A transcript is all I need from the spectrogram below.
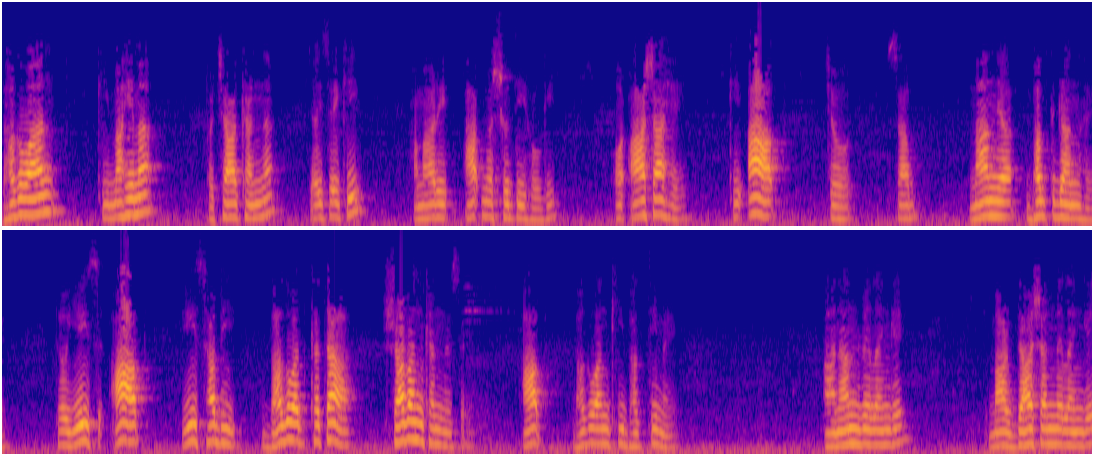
भगवान की महिमा प्रचार करना, जैसे कि हमारी आत्मशुद्धि होगी। और आशा है कि आप जो सब मान्य भक्तगण है तो ये आप ये सभी भगवत कथा श्रवण करने से आप भगवान की भक्ति में आनंद मिलेंगे मार्गदर्शन मिलेंगे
